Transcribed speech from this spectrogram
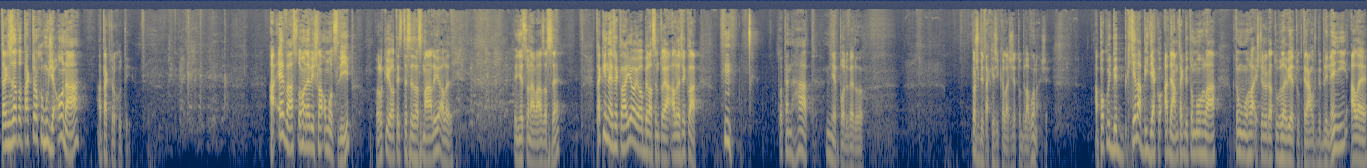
Takže za to tak trochu může ona a tak trochu ty. A Eva z toho nevyšla o moc líp, Holky, jo, teď jste se zasmáli, ale je něco na vás zase. Taky neřekla, jo, jo, byla jsem to já, ale řekla, hm, to ten had mě podvedl. Proč by taky říkala, že to byla ona, že? A pokud by chtěla být jako Adam, tak by to mohla, k tomu mohla ještě dodat tuhle větu, která už v Bibli není, ale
